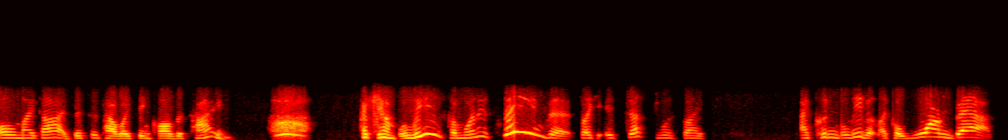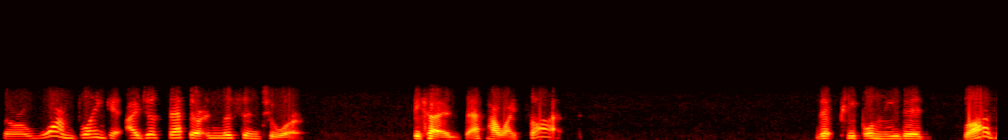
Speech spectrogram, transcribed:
oh my God, this is how I think all the time. I can't believe someone is saying this. Like, it just was like, I couldn't believe it. Like a warm bath or a warm blanket. I just sat there and listened to her because that's how I thought that people needed love.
